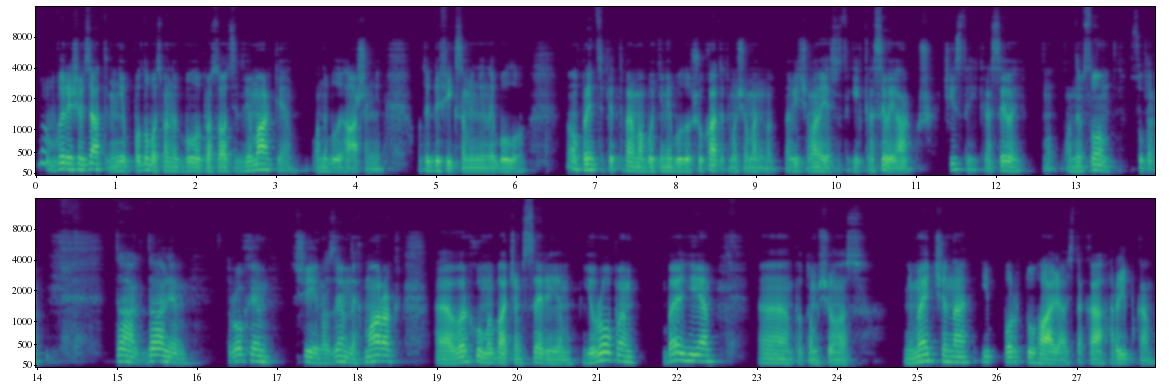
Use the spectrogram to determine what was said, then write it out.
Ну, вирішив взяти. Мені подобалось, в мене були просто оці дві марки, вони були гашені. От і дефікса мені не було. Ну, в принципі, тепер, мабуть, і не буду шукати, тому що в мене, ну, навіщо в мене є ось такий красивий аркуш. Чистий, красивий. Ну, одним словом, супер. Так, далі. Трохи ще іноземних марок. Е, Вверху ми бачимо серію Європи, Бельгія. Е, Потім що у нас Німеччина і Португалія. Ось така рибка.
